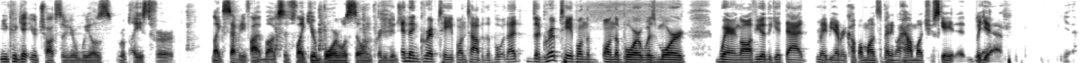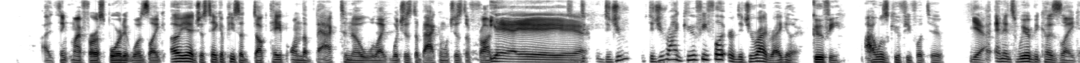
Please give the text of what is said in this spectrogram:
you could get your trucks or your wheels replaced for like 75 bucks if like your board was still in pretty good shape. and then grip tape on top of the board. That the grip tape on the on the board was more wearing off. You had to get that maybe every couple months, depending on how much you skated. But Yeah. yeah, I think my first board it was like, oh yeah, just take a piece of duct tape on the back to know like which is the back and which is the front. yeah, yeah, yeah, yeah, yeah, yeah. Did, did you did you ride Goofy Foot or did you ride regular? Goofy. I was Goofy Foot too, Yeah, and it's weird because like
